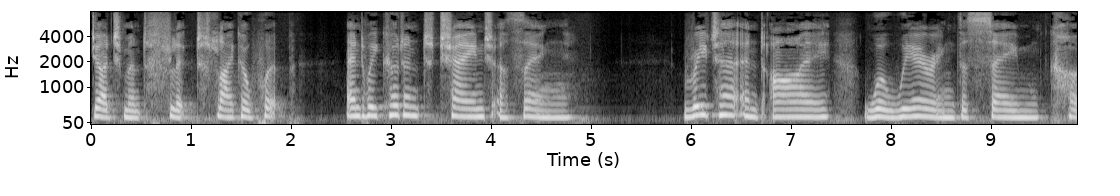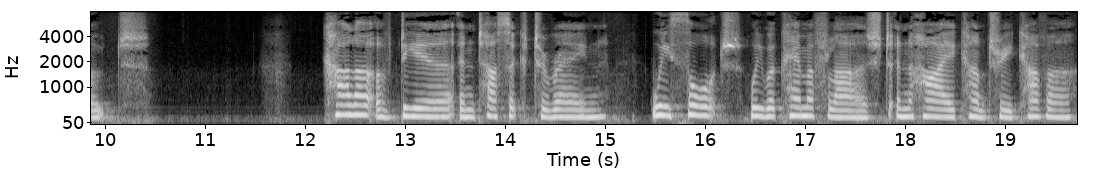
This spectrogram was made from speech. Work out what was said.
Judgment flicked like a whip, and we couldn't change a thing. Rita and I were wearing the same coat. Colour of deer in tussock terrain, we thought we were camouflaged in high country cover.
